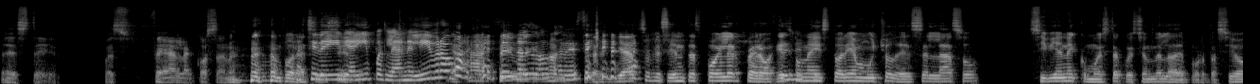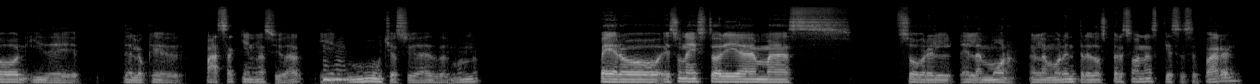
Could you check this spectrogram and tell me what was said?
este, pues fea la cosa, ¿no? Por Así de, y de ahí pues lean el libro, Ajá, sí, no porque vamos a decir. Ya suficiente spoiler, pero es una historia mucho de ese lazo. Si viene como esta cuestión de la deportación y de, de lo que pasa aquí en la ciudad y en Ujú. muchas ciudades del mundo. Pero es una historia más sobre el, el amor, el amor entre dos personas que se separan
